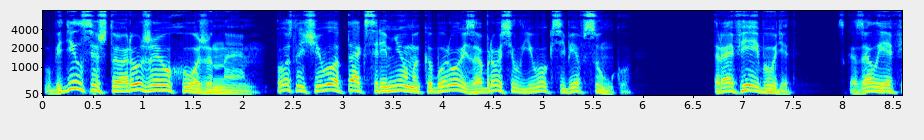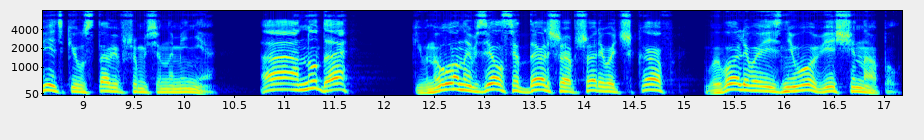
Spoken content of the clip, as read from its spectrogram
Убедился, что оружие ухоженное, после чего так с ремнем и кобурой забросил его к себе в сумку. «Трофей будет», — сказал я Федьке, уставившемуся на меня. «А, ну да». Кивнул он и взялся дальше обшаривать шкаф, вываливая из него вещи на пол.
